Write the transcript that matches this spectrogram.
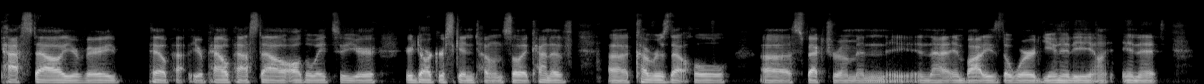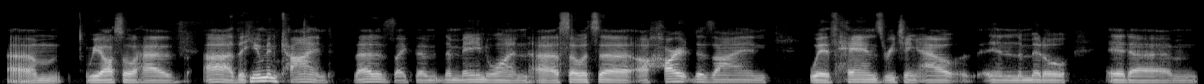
pastel, your very pale your pale pastel all the way to your your darker skin tone. So it kind of uh, covers that whole uh, spectrum and and that embodies the word unity in it. Um, we also have ah the humankind. That is like the the main one. Uh, so it's a, a heart design with hands reaching out in the middle. It um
